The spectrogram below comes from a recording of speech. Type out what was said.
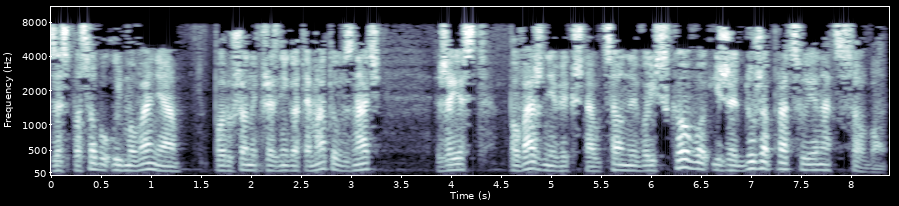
Ze sposobu ujmowania poruszonych przez niego tematów znać, że jest poważnie wykształcony wojskowo i że dużo pracuje nad sobą.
